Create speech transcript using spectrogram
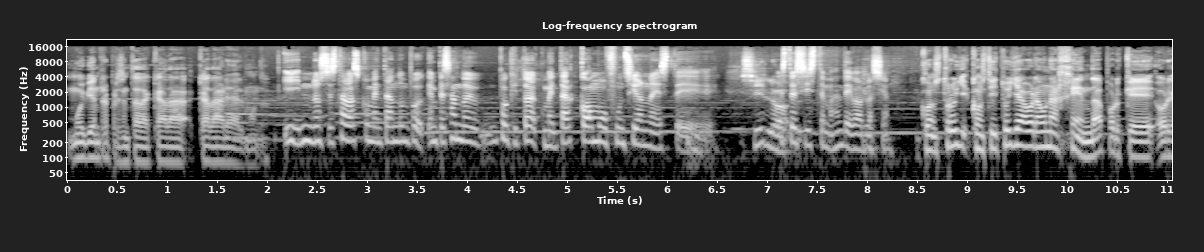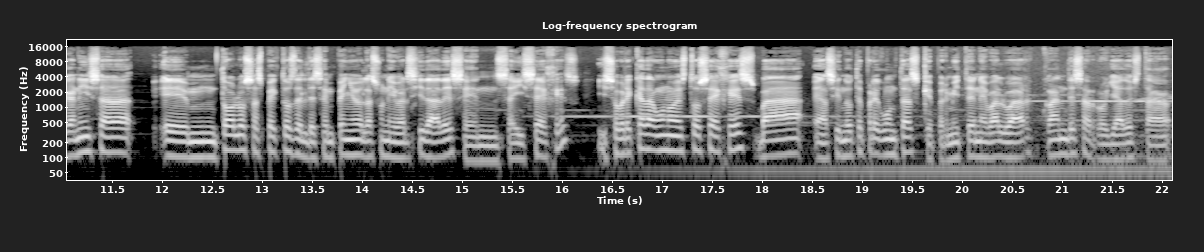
muy bien representada cada, cada área del mundo. Y nos estabas comentando, un empezando un poquito a comentar cómo funciona este, este sistema de evaluación. Construye, constituye ahora una agenda porque organiza em, todos los aspectos del desempeño de las universidades en seis ejes y sobre cada uno de estos ejes va haciéndote preguntas que permiten evaluar cuán desarrollado está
